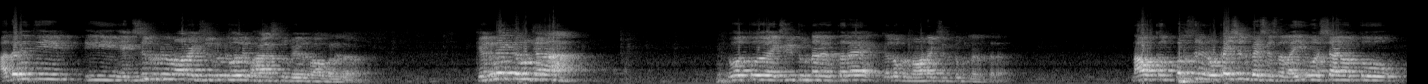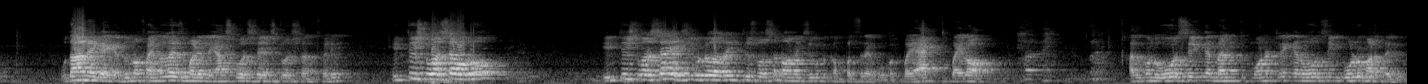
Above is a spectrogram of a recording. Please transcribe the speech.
ಅದೇ ರೀತಿ ಈ ಎಕ್ಸಿಕ್ಯೂಟಿವ್ ನಾನ್ ಎಕ್ಸಿಕ್ಯೂಟಿವ್ ಅಲ್ಲಿ ಬಹಳಷ್ಟು ಭೇದ ಭಾವಗಳಿದ್ದಾವೆ ಕೆಲವೇ ಕೆಲವು ಜನ ಇವತ್ತು ಎಕ್ಸಿಕ್ಯೂಟಿವ್ನಲ್ಲಿ ಇರ್ತಾರೆ, ಕೆಲವೊಬ್ರು ನಾನ್ ಎಕ್ಸಿಕ್ಯೂಟಿವ್ನಲ್ಲಿ ಇರ್ತಾರೆ. ನಾವು ಕಂಪಲ್ಸರಿ ರೊಟೇಷನ್ ಬೇಸಿಸ್ ಅಲ್ಲ, ಐದು ವರ್ಷ ಇವತ್ತು ಉದಾಹರಣೆಗಾಗಿ, ಅದನ್ನ ಫೈನಲೈಸ್ ಮಾಡಿಲ್ಲ ಎಷ್ಟು ವರ್ಷ ಎಷ್ಟು ವರ್ಷ ಅಂತ ಹೇಳಿ. ಇಂತಿಷ್ಟು ವರ್ಷ ಅವರು ಇಂತಿಷ್ಟು ವರ್ಷ ಎಕ್ಸಿಕ್ಯೂಟಿವ್ ಆದ್ರೆ ಇಂತಿಷ್ಟು ವರ್ಷ ನಾನ್ ಎಕ್ಸಿಕ್ಯೂಟಿವ್ ಕಂಪಲ್ಸರಿ ಆಗಿ ಹೋಗ್ಬೇಕು ಬೈ ಆಕ್ಟ್ ಬೈ ಲಾ ಅದಕ್ಕೊಂದು overseeing and monitoring and overseeing board ಮಾಡ್ತಾ ಇದ್ವಿ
